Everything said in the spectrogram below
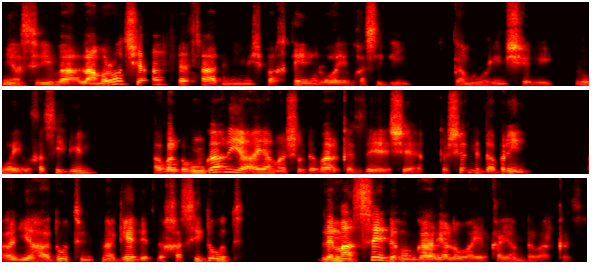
מהסביבה, למרות שאף אחד ממשפחתנו לא היו חסידים, גם ההורים שלי לא היו חסידים, אבל בהונגריה היה משהו דבר כזה שכאשר מדברים על יהדות מתנגדת לחסידות, למעשה בהונגריה לא היה קיים דבר כזה.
